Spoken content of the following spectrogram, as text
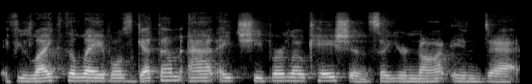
If you like the labels, get them at a cheaper location so you're not in debt.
